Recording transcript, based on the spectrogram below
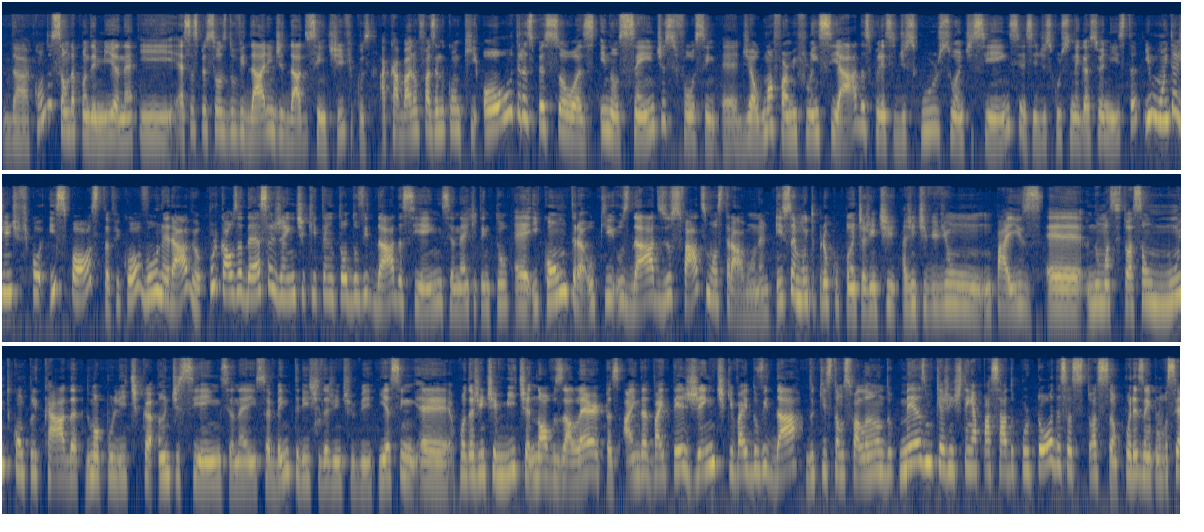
da condução da pandemia, né? E essas pessoas duvidarem de dados científicos acabaram fazendo com que outras pessoas inocentes fossem é, de alguma forma influenciadas por esse discurso anti-ciência, esse discurso negacionista, e muita gente ficou exposta, ficou vulnerável por causa dessa gente que tentou duvidar da ciência, né? Que tentou é, ir contra o que os dados e os fatos mostravam, né? Isso é muito preocupante. A gente, a gente vive um, um país é, numa situação muito complicada de uma política anti-ciência, né? Isso é bem triste da gente ver. E assim, é, quando a gente emite novos alertas, ainda vai ter gente que vai duvidar do que estamos falando, mesmo que a gente tenha passado por toda essa situação. Por exemplo, você,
